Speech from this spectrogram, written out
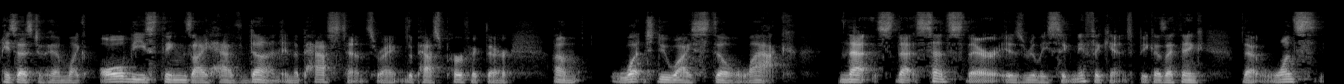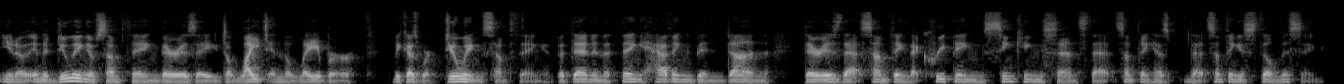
he says to him, like all these things I have done in the past tense, right? The past perfect there. Um, what do I still lack? And that that sense there is really significant because I think that once you know in the doing of something there is a delight in the labor because we're doing something. But then in the thing having been done, there is that something, that creeping, sinking sense that something has, that something is still missing.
